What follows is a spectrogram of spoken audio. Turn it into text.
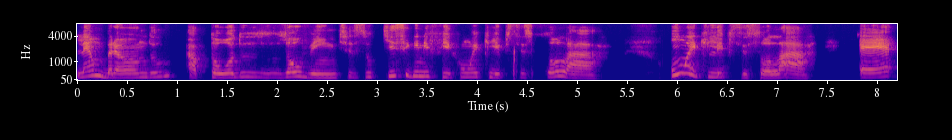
Lembrando a todos os ouvintes o que significa um eclipse solar. Um eclipse solar é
